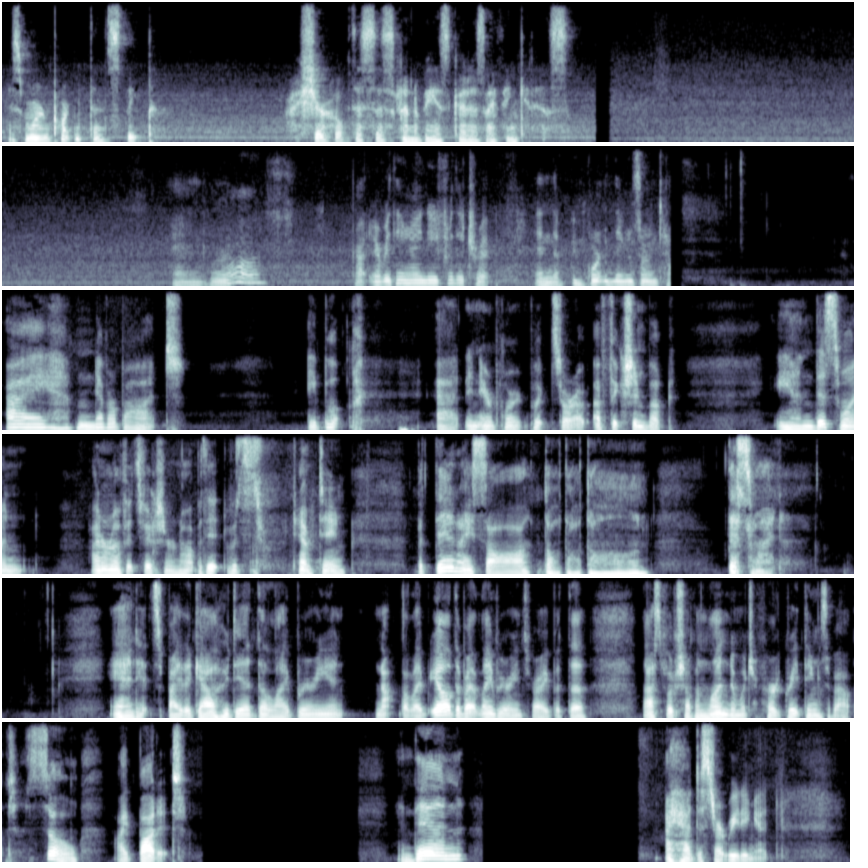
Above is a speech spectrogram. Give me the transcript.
is more important than sleep. I sure hope this is going to be as good as I think it is. And we're off. Got everything I need for the trip and the important things on top. I have never bought a book at an airport bookstore, a, a fiction book. And this one, I don't know if it's fiction or not, but it was tempting. But then I saw da da da this one. And it's by the gal who did the librarian, not the librarian, yeah, the librarian's right, but the last bookshop in London, which I've heard great things about. So I bought it. And then I had to start reading it.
